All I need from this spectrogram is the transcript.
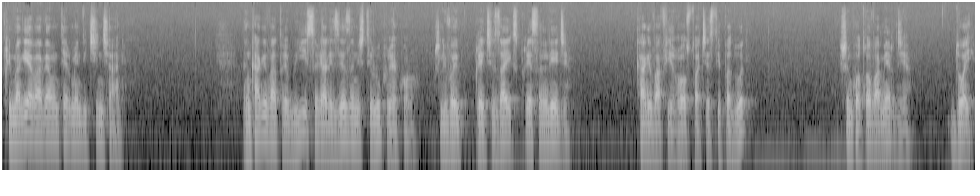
Primăria va avea un termen de 5 ani în care va trebui să realizeze niște lucruri acolo. Și le voi preciza expres în lege. Care va fi rostul acestei păduri și încotro va merge. Doi.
